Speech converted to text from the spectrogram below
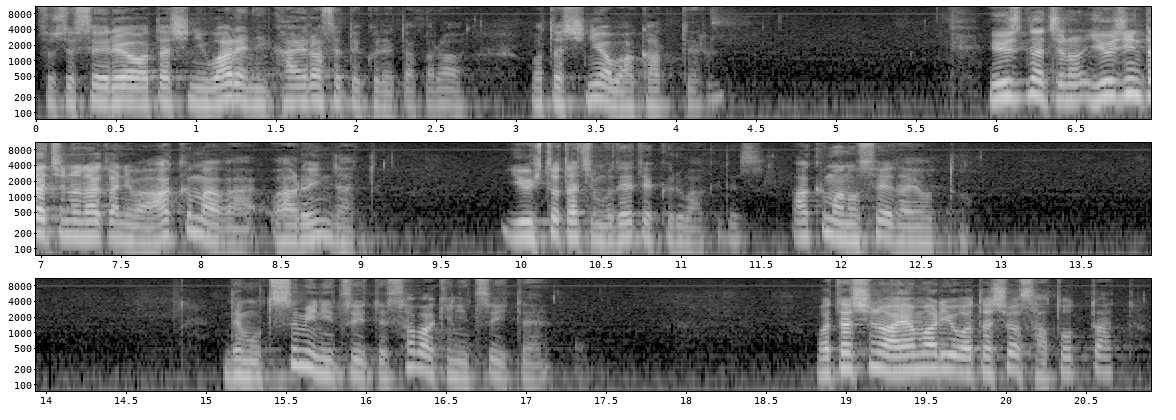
そして精霊は私に我に帰らせてくれたから。私には分かってる。友人たちの友人たちの中には悪魔が悪いんだと。いう人たちも出てくるわけです。悪魔のせいだよと。でも罪について裁きについて私の誤りを私は悟ったと。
